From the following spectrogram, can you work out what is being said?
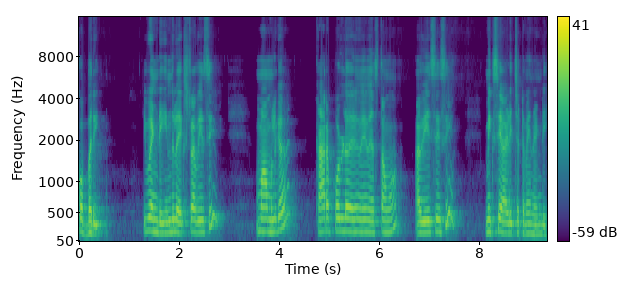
కొబ్బరి. ఇవ్వండి ఇందులో ఎక్స్ట్రా వేసి మామూలుగా కారపొడిలో ఏమేమి వేస్తామో అవి వేసేసి మిక్సీ ఆడించటమేనండి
